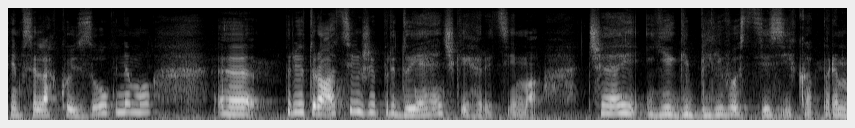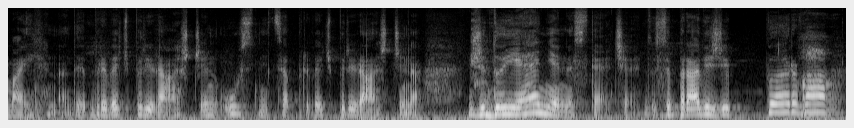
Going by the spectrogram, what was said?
tem se lahko izognemo. E, pri otrocih, že pri dojenčkih, recimo, če je gibljivost jezika premajhna, da je preveč priraščen, ustnica preveč priraščena, že dojenje ne steče. To se pravi, že prva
